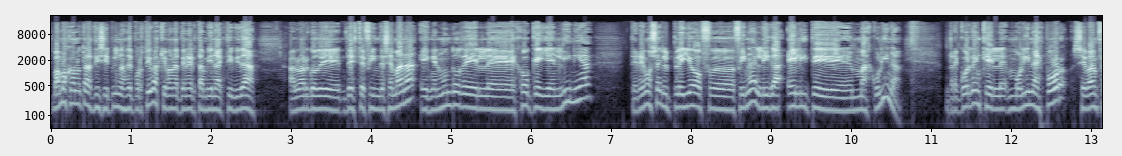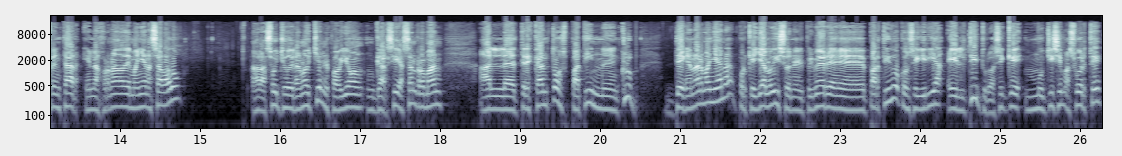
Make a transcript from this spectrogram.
Vamos con otras disciplinas deportivas que van a tener también actividad a lo largo de, de este fin de semana. En el mundo del eh, hockey en línea tenemos el playoff eh, final, Liga Élite masculina. Recuerden que el Molina Sport se va a enfrentar en la jornada de mañana sábado a las 8 de la noche en el pabellón García San Román al eh, Tres Cantos Patín Club de ganar mañana, porque ya lo hizo en el primer eh, partido, conseguiría el título. Así que muchísima suerte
